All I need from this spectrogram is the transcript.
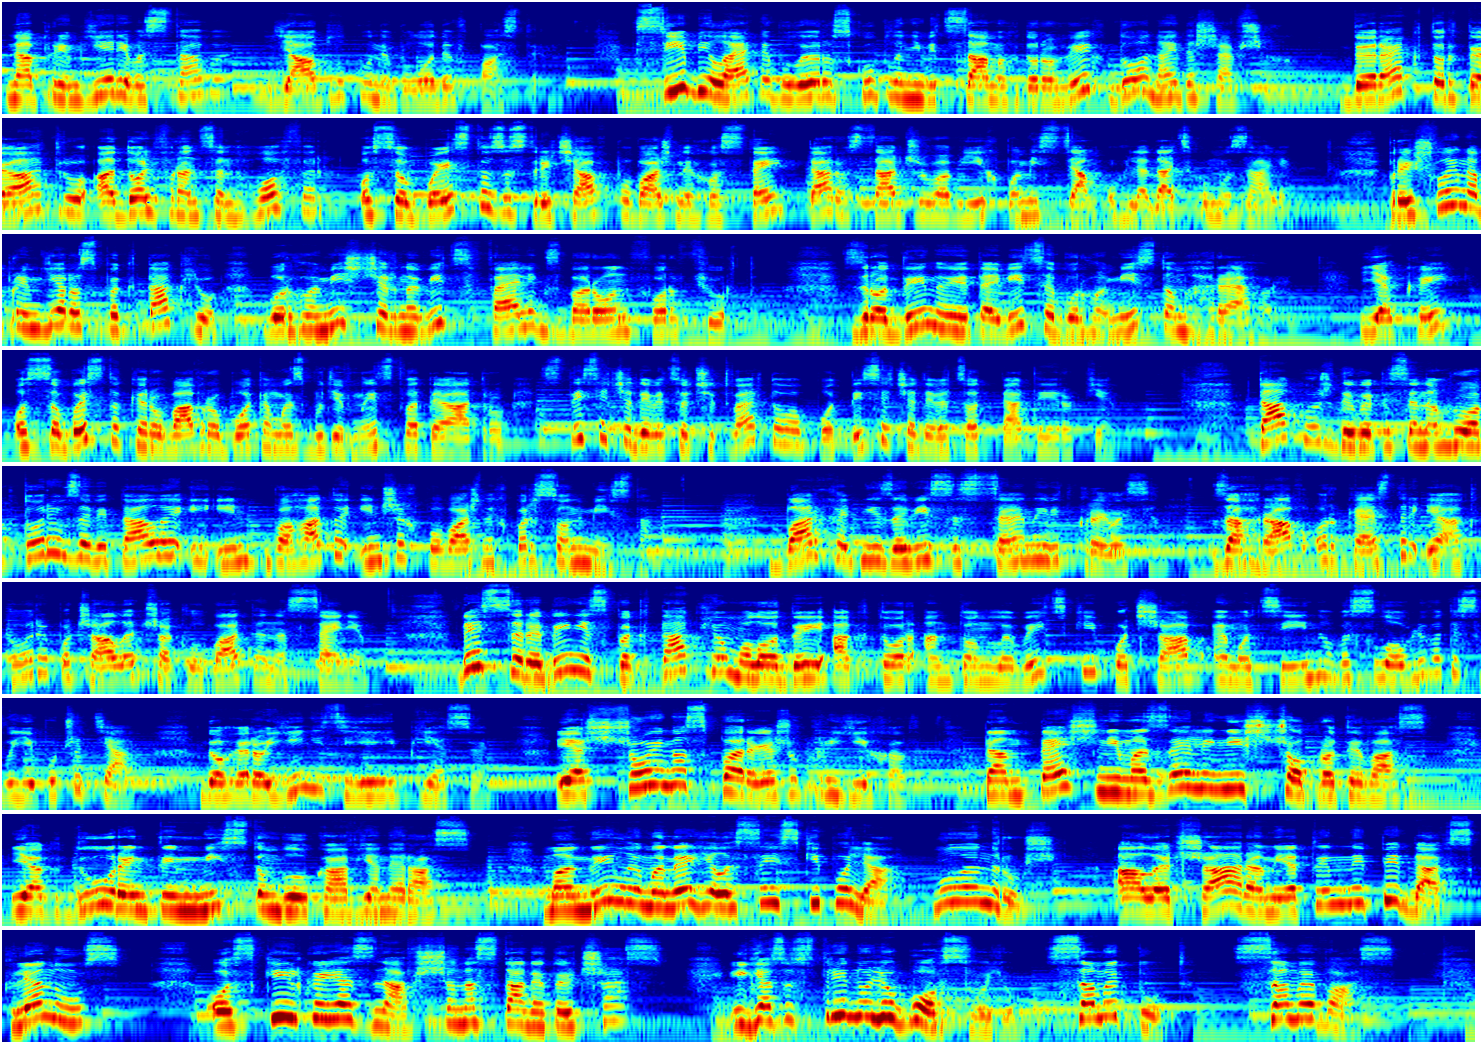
На прем'єрі вистави яблуку не було де впасти. Всі білети були розкуплені від самих дорогих до найдешевших. Директор театру Адольф Франценгофер особисто зустрічав поважних гостей та розсаджував їх по місцям у глядацькому залі. Прийшли на прем'єру спектаклю бургоміст Черновіць Фелікс Барон Форфюрт з родиною та віце-бургомістом Грегор, який особисто керував роботами з будівництва театру з 1904 по 1905 роки. Також дивитися на гру акторів завітали і ін... багато інших поважних персон міста. Бархатні завіси сцени відкрилися. Заграв оркестр, і актори почали чаклувати на сцені. Десь всередині спектаклю молодий актор Антон Левицький почав емоційно висловлювати свої почуття до героїні цієї п'єси. Я щойно з Парижу приїхав. Тамтешні мазелі ніщо проти вас. Як дурень тим містом блукав я не раз. Манили мене єлисейські поля, муленруш, але чарам я тим не піддавсь, клянусь. Оскільки я знав, що настане той час, і я зустріну любов свою саме тут, саме вас.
